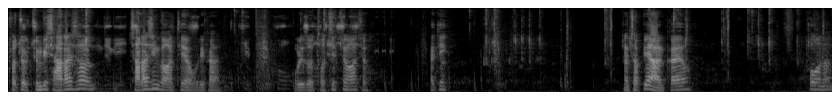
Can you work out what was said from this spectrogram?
저쪽 준비 잘하셔, 잘하신 것 같아요 우리가. 우리도 더 집중하죠. 파이팅. 그냥 저삐 안 까요? 나가나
